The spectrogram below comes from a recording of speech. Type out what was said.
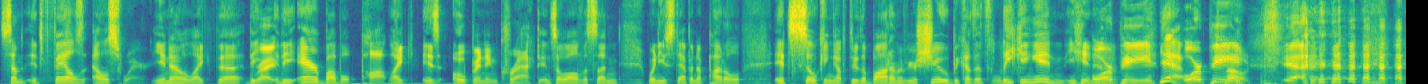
some it fails elsewhere you know like the the, Right. the air bubble pop like is open and cracked and so all of a sudden when you step in a puddle it's soaking up through the bottom of your shoe because it's leaking in you know Or pee. yeah Or pee. No. Yeah.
